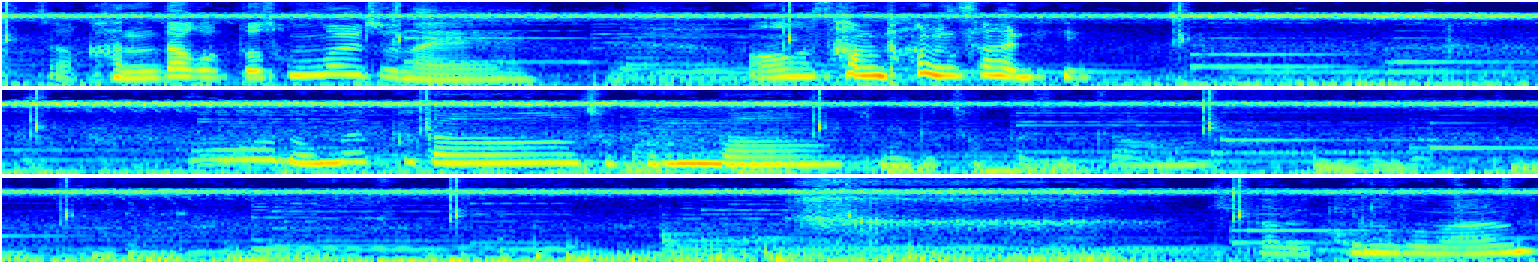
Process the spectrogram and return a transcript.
진짜 간다고 또 선물 주네. 어, 삼방산이. 어, 너무 예쁘다. 저 구름 봐. 좀 미쳤다, 진짜. 기가 막히는구만.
